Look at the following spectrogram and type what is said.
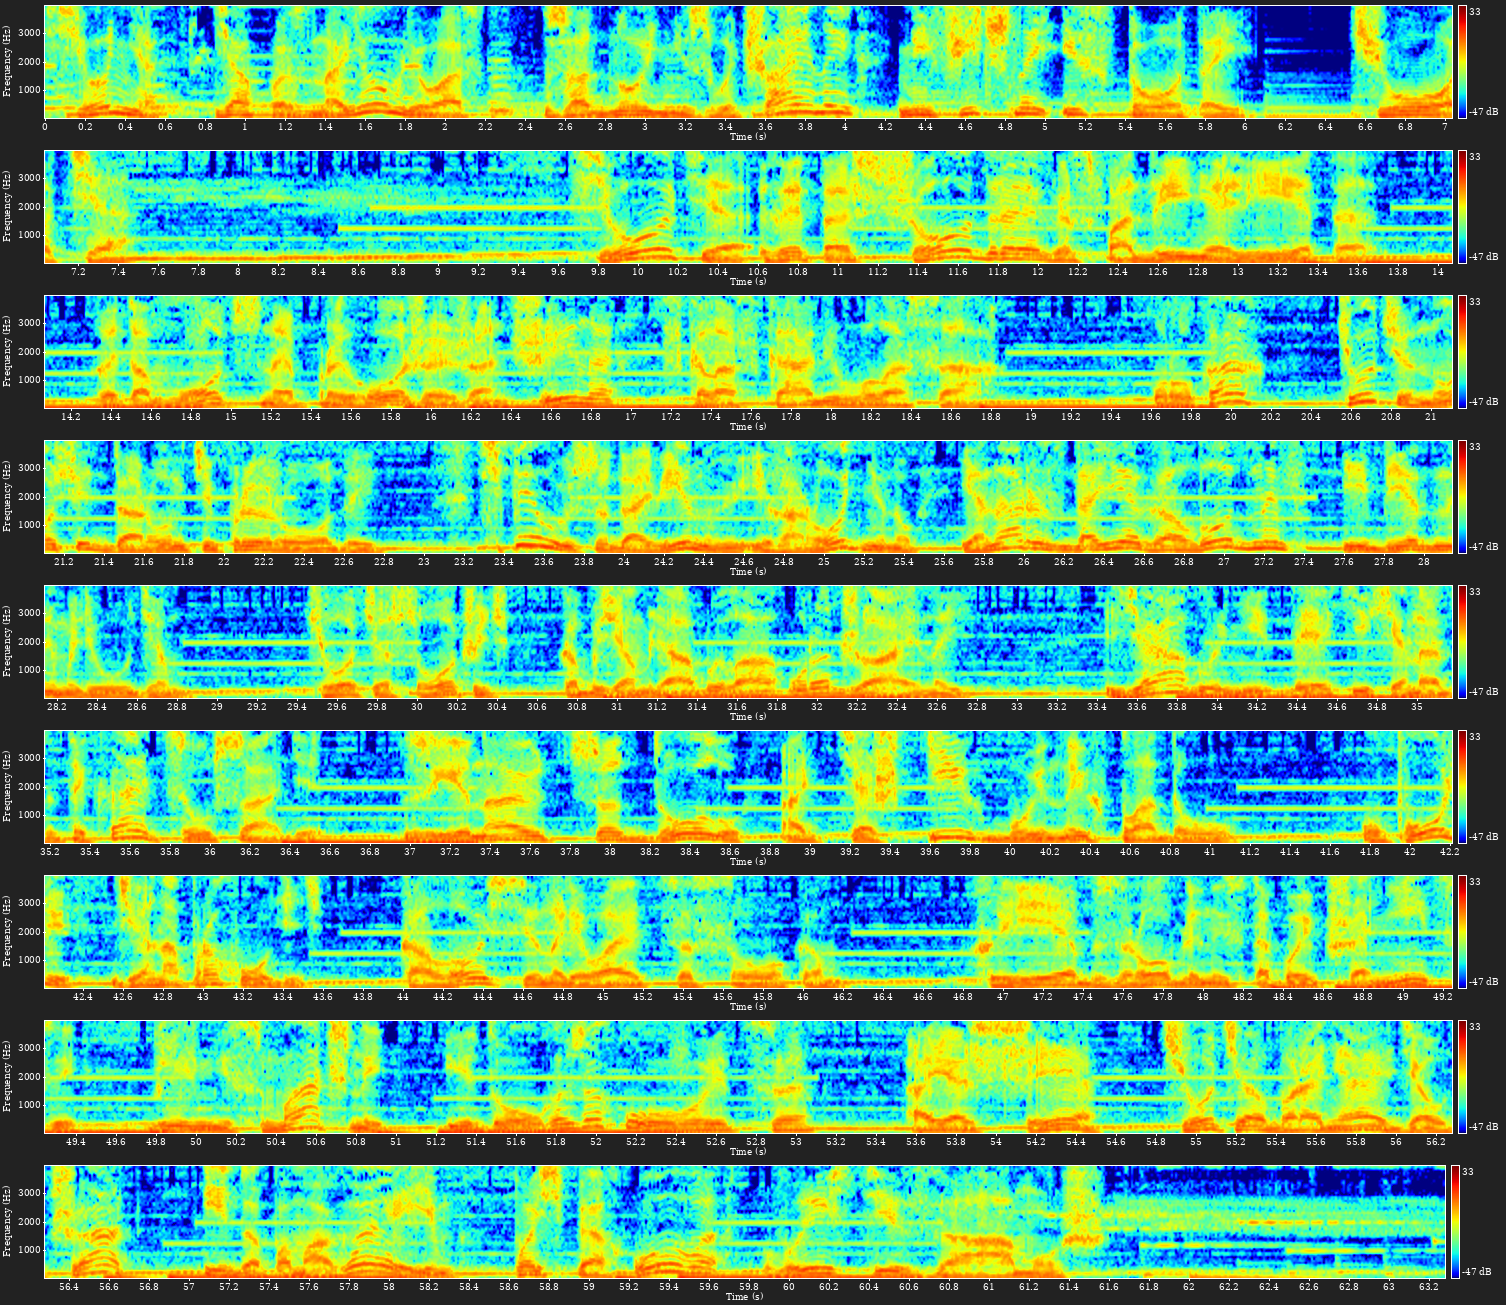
Сегодня я познакомлю вас с одной незвычайной мифичной истотой. Тетя. Тетя – гэта шчодрая гаспадыня лета. Гэта моцная, прыгожая жанчына з каласкамі ў валасах. У руках тетя носіць дарункі прыроды. Спелую садавіну і гародніну яна раздае галодным і бедным людям. Тетя сочыць, каб зямля была ураджайнай. Яблыні, да якіх яна датыкаецца ў садзе, згінаюцца долу ад цяжкіх буйных пладоў. У полі, дзе яна праходзіць, калоссе наліваецца сокам. Хлеб, зроблены з такой пшаніцы, вельмі смачны і доўга захоўваецца. А яшчэ цёця абараняе дзяўчат і дапамагае ім паспяхова выйсці замуж.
